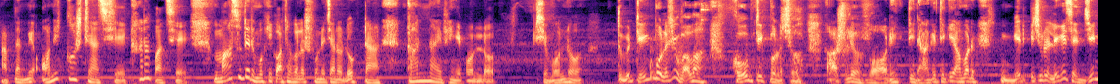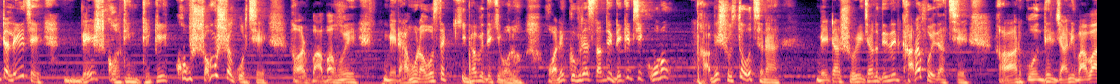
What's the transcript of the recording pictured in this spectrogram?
আপনার মেয়ে অনেক কষ্টে আছে, খারাপ আছে। মাসুদের মুখে কথাগুলো শুনে যেন লোকটা কান্নায় ভেঙে পড়ল। সে বলল, তুমি ঠিক বলেছ বাবা, খুব ঠিক বলেছ। আসলে অনেক দিন আগে থেকে আমার মেয়ের পিছনে লেগেছে, জিনটা লেগেছে। বেশ কদিন থেকে খুব সমস্যা করছে। আর বাবা হয়ে মেয়ের এমন অবস্থা কীভাবে দেখি বলো? অনেক কবিরাজ তাদের দেখেছি কোনো ভাবে সুস্থ হচ্ছে না। মেয়েটার শরীর যেন দিন দিন খারাপ হয়ে যাচ্ছে। আর কোন দিন জানি বাবা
